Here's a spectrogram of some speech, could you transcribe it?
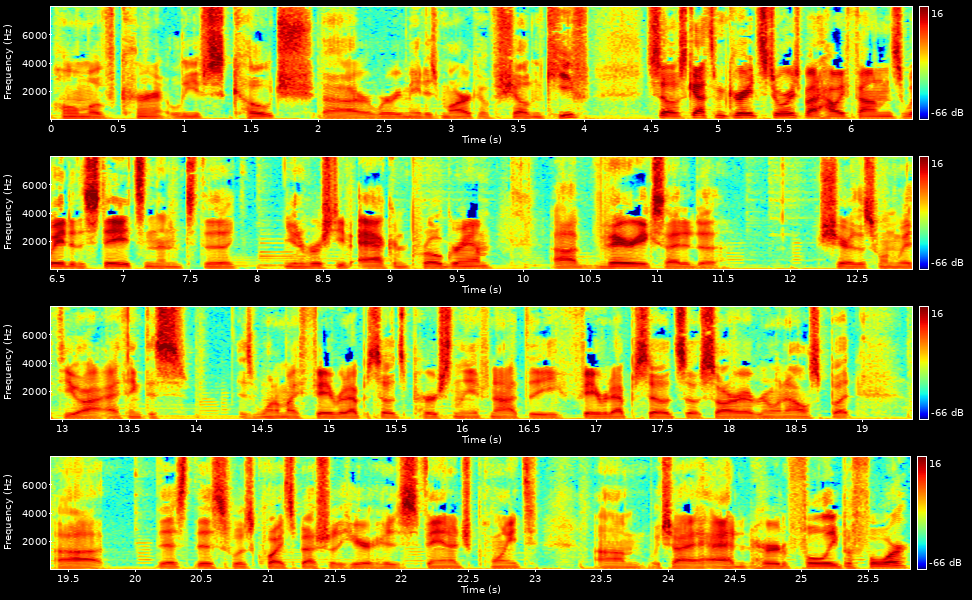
home of current Leafs coach, uh, or where he made his mark, of Sheldon Keefe. So he's got some great stories about how he found his way to the States and then to the University of Akron program. Uh, very excited to share this one with you. I, I think this is one of my favorite episodes personally, if not the favorite episode. So sorry everyone else, but uh, this this was quite special to hear his vantage point, um, which I hadn't heard fully before.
